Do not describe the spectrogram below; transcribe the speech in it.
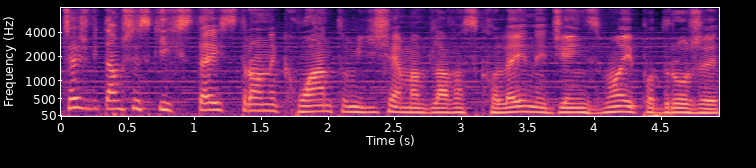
Cześć, witam wszystkich z tej strony Quantum i dzisiaj mam dla was kolejny dzień z mojej podróży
